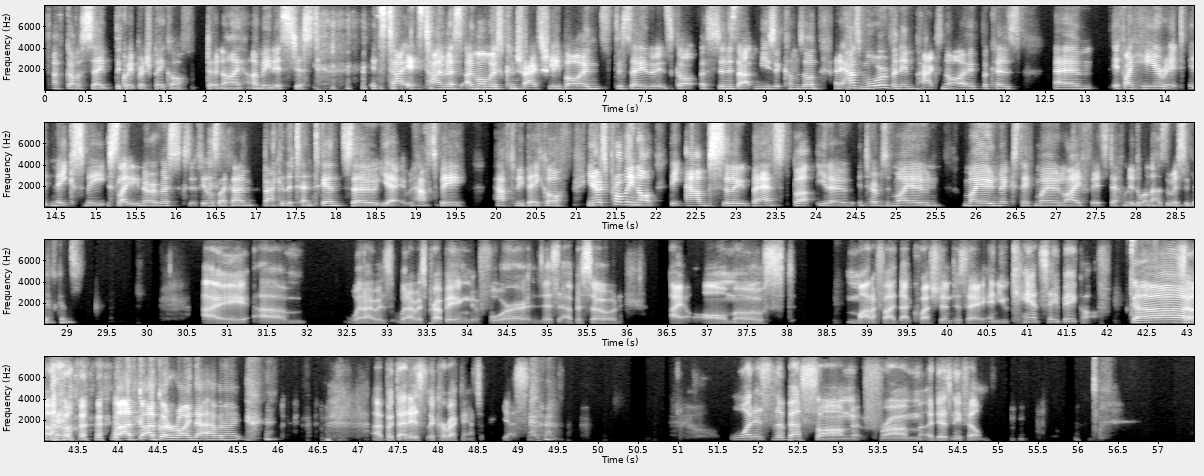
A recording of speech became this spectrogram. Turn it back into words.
I've got to say, the Great British Bake Off, don't I? I mean, it's just, it's ti- it's timeless. I'm almost contractually bound to say that it's got as soon as that music comes on, and it has more of an impact now because um, if I hear it, it makes me slightly nervous because it feels like I'm back in the tent again. So yeah, it would have to be have to be Bake Off. You know, it's probably not the absolute best, but you know, in terms of my own my own mixtape, my own life, it's definitely the one that has the most significance. I um when I was when I was prepping for this episode, I almost modified that question to say, and you can't say Bake Off Oh, so, okay. well, I've got, I've got around that, haven't I? uh, but that is the correct answer. Yes. what is the best song from a Disney film?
